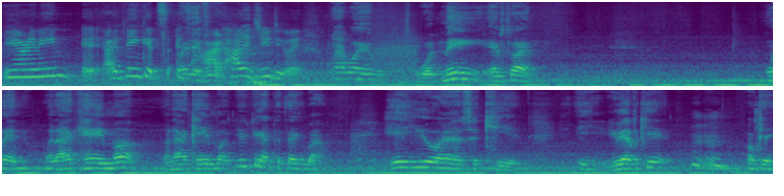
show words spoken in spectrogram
You know what i mean? It, i think it's it's hard. how did you do it? Well with me it's like when when i came up when i came up you you have to think about here you are as a kid you have a kid? Mm-mm. Okay.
